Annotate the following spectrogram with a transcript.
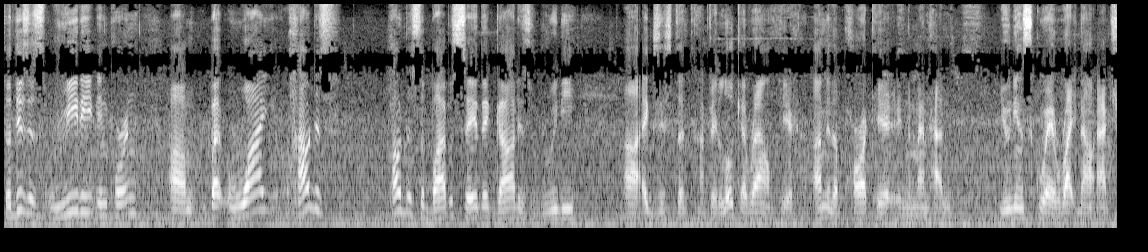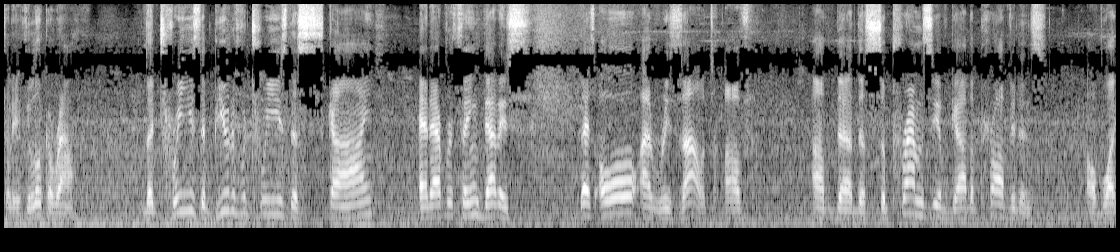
So this is really important. Um, but why? How does how does the Bible say that God is really uh, existent? I mean, look around here. I'm in the park here in the Manhattan Union Square right now. Actually, if you look around, the trees, the beautiful trees, the sky, and everything that is that's all a result of of the the supremacy of God, the providence of what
